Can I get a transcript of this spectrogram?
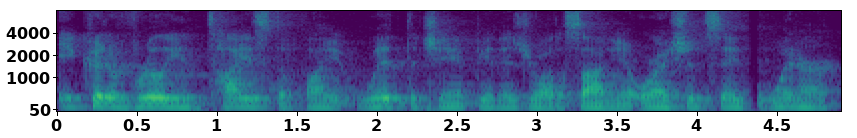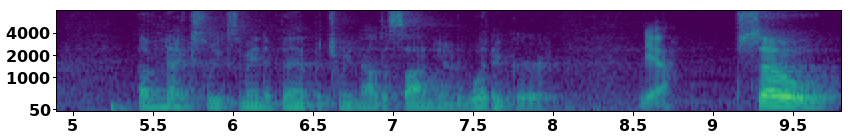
it could have really enticed a fight with the champion Israel Adesanya, or I should say the winner of next week's main event between Adesanya and Whittaker. Yeah. So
